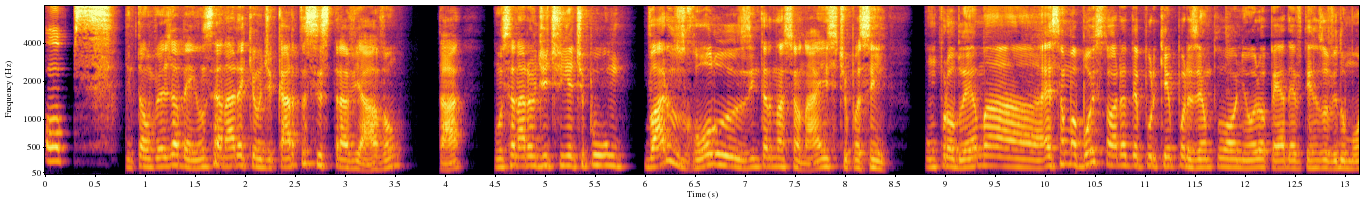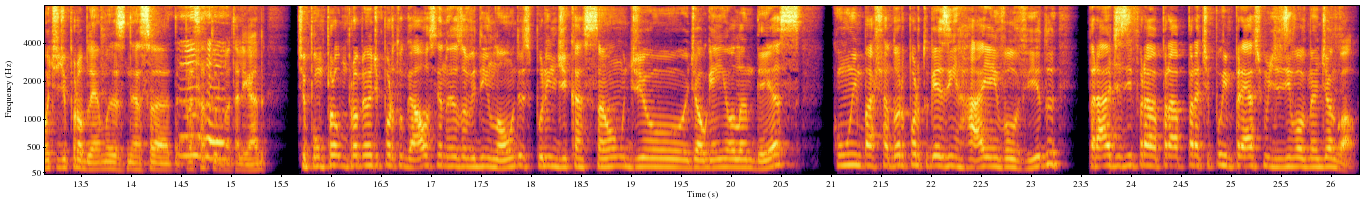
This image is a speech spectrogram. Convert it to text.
Ops. Então veja bem, um cenário aqui onde cartas se extraviavam, tá? Um cenário onde tinha, tipo, um, vários rolos internacionais, tipo assim, um problema. Essa é uma boa história de porque, por exemplo, a União Europeia deve ter resolvido um monte de problemas nessa pra essa turma, tá ligado? Tipo, um, um problema de Portugal sendo resolvido em Londres por indicação de, o- de alguém holandês, com um embaixador português em raia envolvido pra, pra, pra, pra, tipo, empréstimo de desenvolvimento de Angola.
